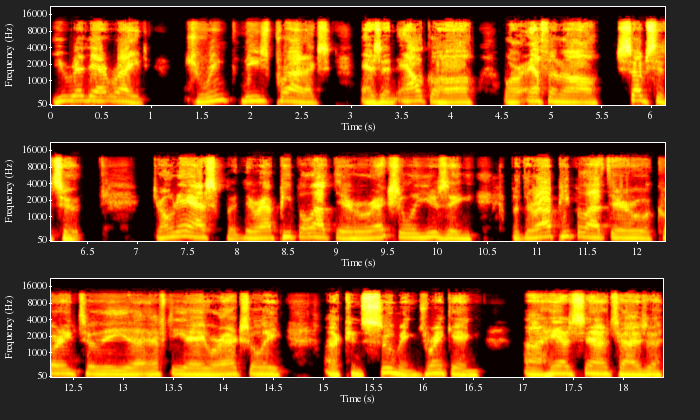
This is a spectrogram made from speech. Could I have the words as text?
You read that right. Drink these products as an alcohol or ethanol substitute. Don't ask, but there are people out there who are actually using, but there are people out there who, according to the uh, FDA, who are actually uh, consuming, drinking uh, hand sanitizer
